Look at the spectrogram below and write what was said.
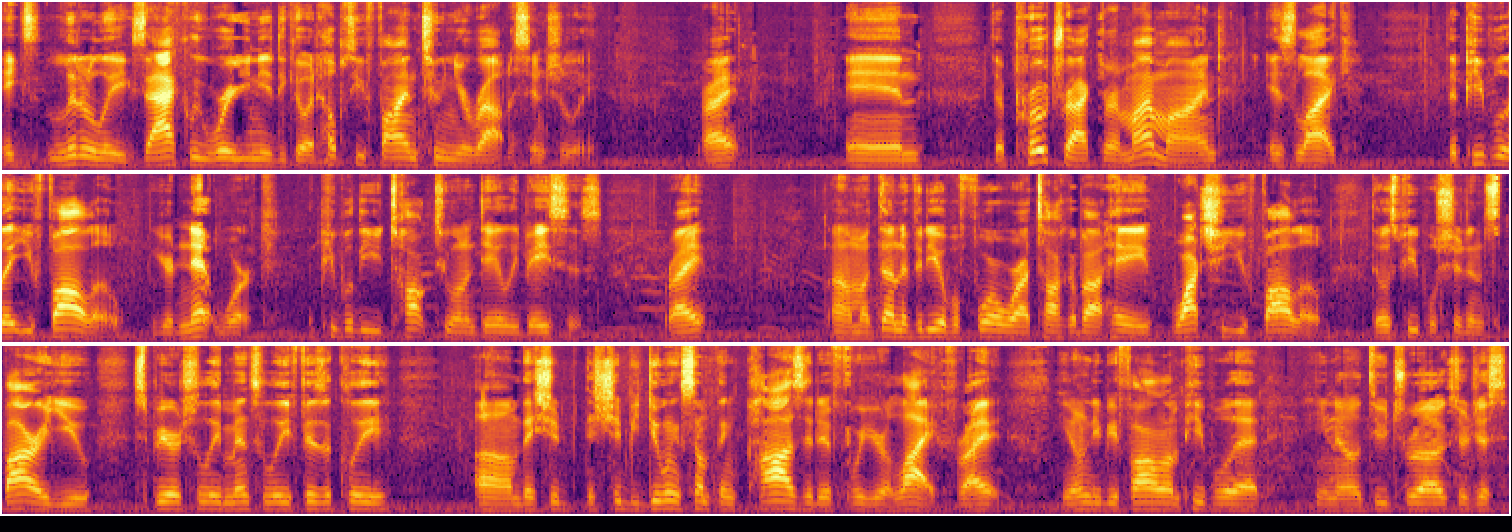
ex literally exactly where you need to go. It helps you fine tune your route essentially, right? And the protractor in my mind is like the people that you follow, your network, the people that you talk to on a daily basis, right? Um, I've done a video before where I talk about, hey, watch who you follow. Those people should inspire you spiritually, mentally, physically. Um, they should they should be doing something positive for your life, right? You don't need to be following people that you know do drugs or just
